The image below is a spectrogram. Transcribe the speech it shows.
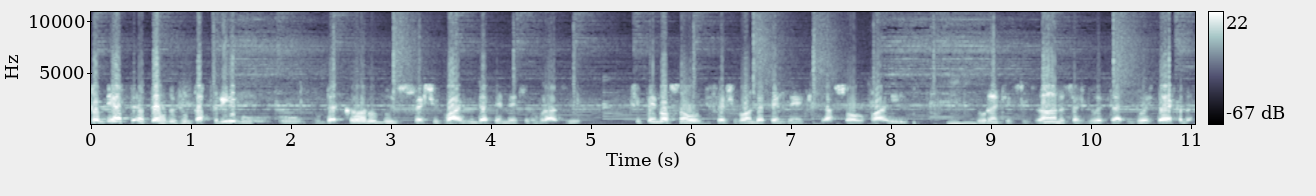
também a, a terra do Junta Tribo, o, o, decano dos festivais independentes no Brasil, se tem noção hoje de festival independente que assola o país, uhum. durante esses anos, essas duas, duas décadas,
